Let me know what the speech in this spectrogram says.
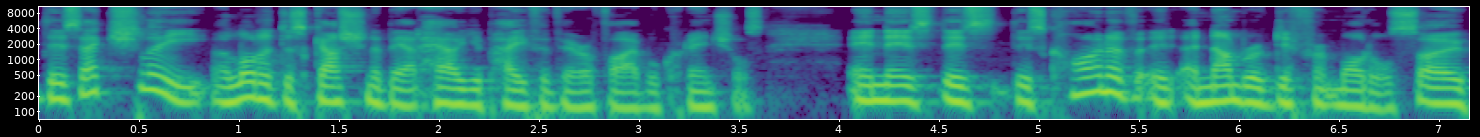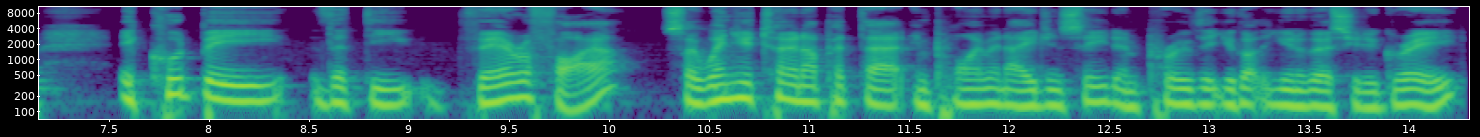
there's actually a lot of discussion about how you pay for verifiable credentials, and there's there's there's kind of a, a number of different models. So it could be that the verifier. So when you turn up at that employment agency and prove that you've got the university degree,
